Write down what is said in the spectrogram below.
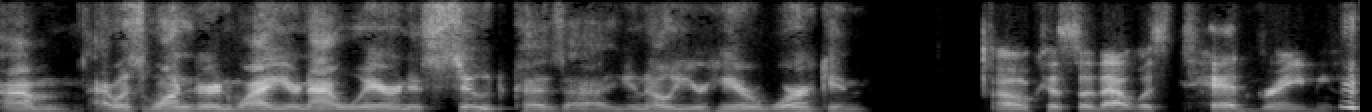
um I was wondering why you're not wearing a suit cuz uh you know you're here working." Oh, okay. So that was Ted Raimi.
